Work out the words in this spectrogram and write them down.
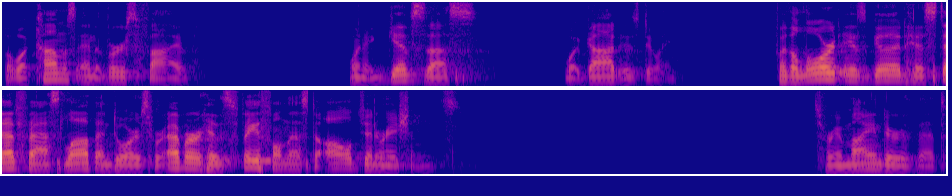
but what comes in verse 5 when it gives us what God is doing. For the Lord is good, his steadfast love endures forever, his faithfulness to all generations. It's a reminder that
